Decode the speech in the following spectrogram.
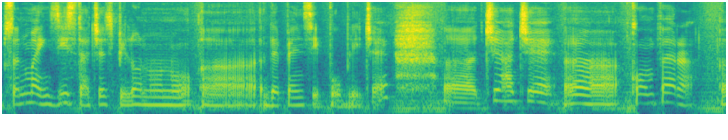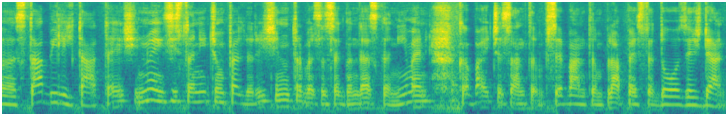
să nu mai existe acest pilon 1 uh, de pensii publice, ceea ce conferă stabilitate și nu există niciun fel de risc și nu trebuie să se gândească nimeni că vai ce se va întâmpla peste 20 de ani.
